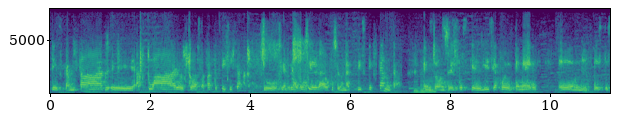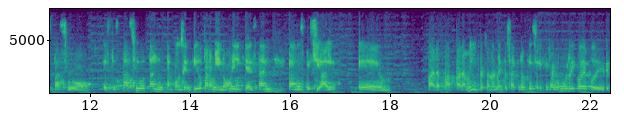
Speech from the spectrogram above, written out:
que es cantar, eh, actuar, toda esta parte física. Yo siempre me he considerado que soy una actriz que canta. Entonces, pues qué delicia poder tener em, este espacio, este espacio tan, tan consentido para mí, ¿no? Y que es tan, tan especial. Em, para, para, mí personalmente, o sea, creo que es, que es algo muy rico de poder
